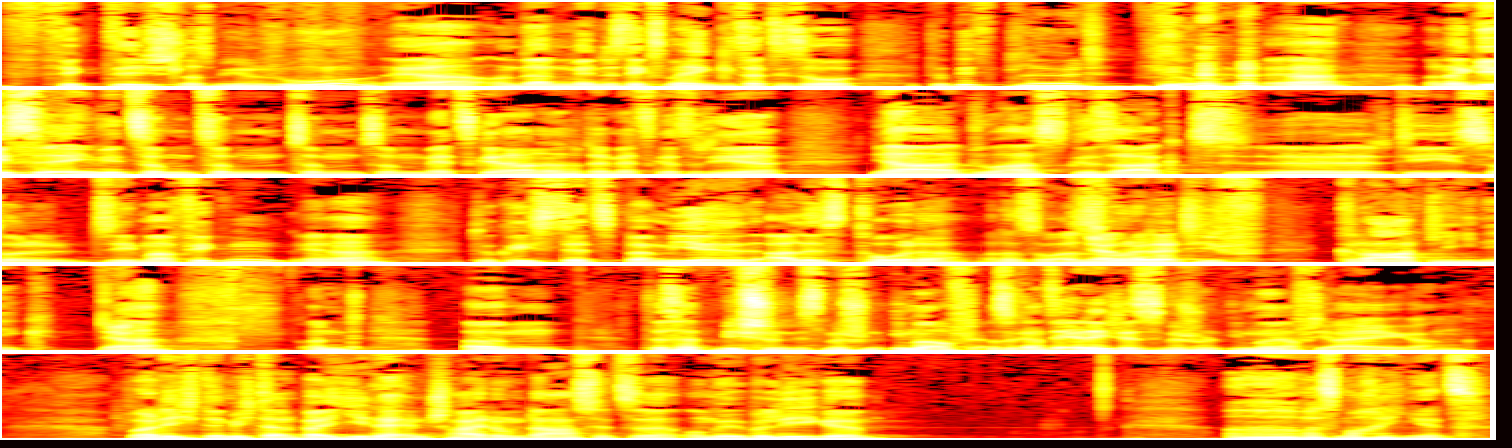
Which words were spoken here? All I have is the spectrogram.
fick dich, lass mich in Ruhe, ja, und dann, wenn du das nächste Mal hingehst, sagt sie so, du bist blöd, so, ja, und dann gehst du irgendwie zum, zum, zum, zum Metzger und dann sagt der Metzger zu dir, ja, du hast gesagt, äh, die soll sich mal ficken, ja, du kriegst jetzt bei mir alles teurer oder so, also Ja. so relativ geradlinig, ja, Ja. und, ähm, das hat mich schon, ist mir schon immer auf, also ganz ehrlich, das ist mir schon immer auf die Eier gegangen, weil ich nämlich dann bei jeder Entscheidung da sitze und mir überlege, ah, was mache ich jetzt?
